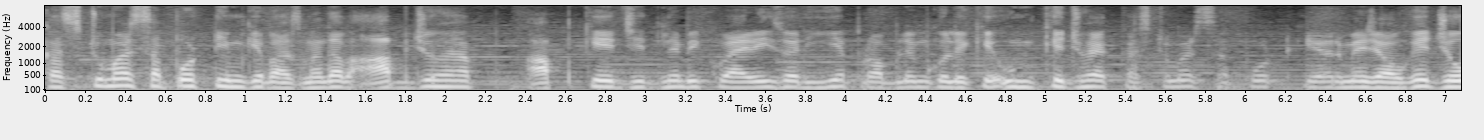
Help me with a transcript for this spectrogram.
कस्टमर सपोर्ट टीम के पास। मतलब आप जो है आपके जितने भी क्वेरीज और ये प्रॉब्लम को लेके उनके जो है कस्टमर सपोर्ट केयर में जाओगे, जो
